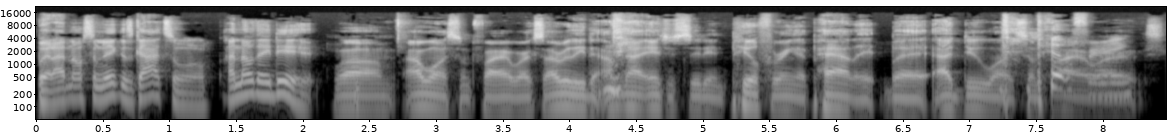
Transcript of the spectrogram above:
but I know some niggas got to them. I know they did." Well, um, I want some fireworks. I really, I'm not interested in pilfering a pallet, but I do want some fireworks.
